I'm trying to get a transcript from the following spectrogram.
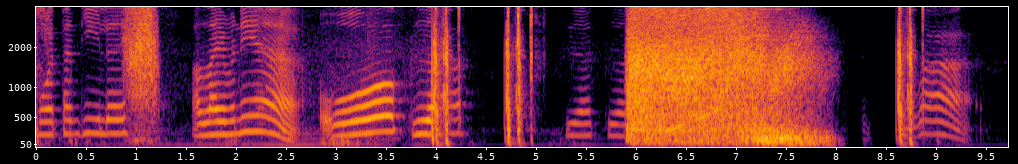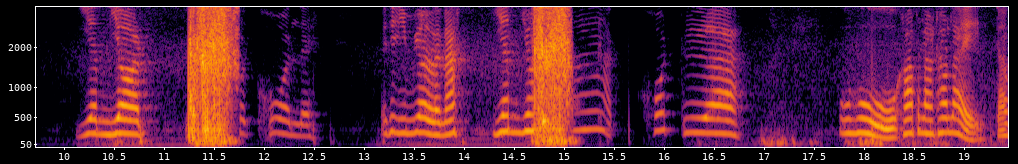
หมดทันทีเลย อะไรวะเนี่ย โอ้เกลือครับเกลือเกลือถือว่า เยี่ยมยอดโคตรเลย ไม่ใช่เยี่ยมยอดเลยนะ เยี่ยมยอดมากโคตรเกลือโอ้โหค่าพลังเท่าไหร่เก้า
